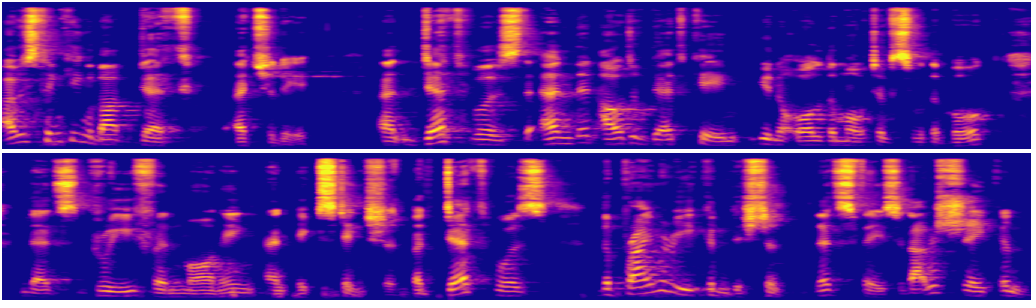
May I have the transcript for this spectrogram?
I was thinking about death actually and death was the, and then out of death came you know all the motives for the book. That's grief and mourning and extinction. But death was the primary condition let's face it. I was shaken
